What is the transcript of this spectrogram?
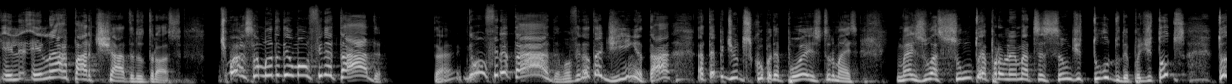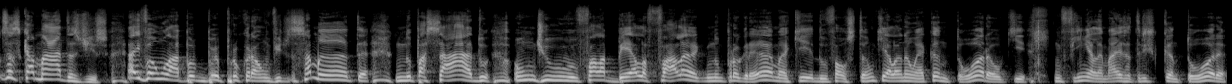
ele, ele não é a parte chata do troço. Tipo, a Samanta deu uma alfinetada. Tá? Deu uma alfinetada, uma alfinetadinha, tá? Até pediu desculpa depois e tudo mais. Mas o assunto é a problematização de tudo, depois de todos, todas as camadas disso. Aí vão lá procurar um vídeo da Samanta no passado, onde o Fala Bela fala no programa que, do Faustão que ela não é cantora, ou que, enfim, ela é mais atriz que cantora,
